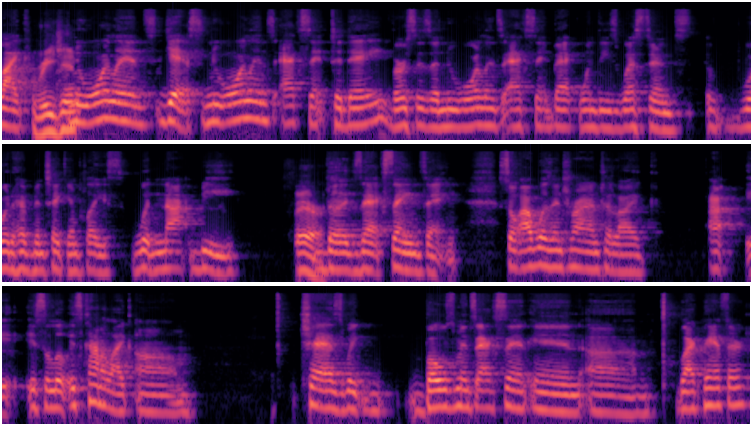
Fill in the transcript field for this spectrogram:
Like Region. New Orleans, yes, New Orleans accent today versus a New Orleans accent back when these westerns would have been taking place would not be Fair. the exact same thing. So I wasn't trying to like I it, it's a little it's kind of like um Chadwick Boseman's accent in um Black Panther.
